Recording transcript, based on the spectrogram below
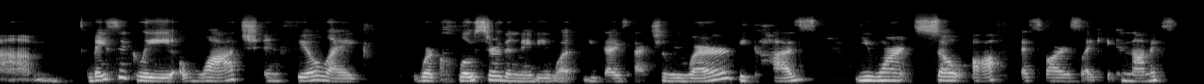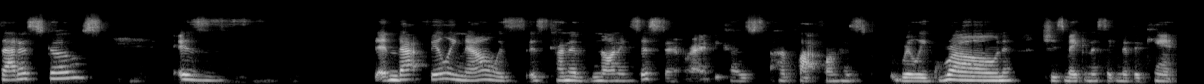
um, basically watch and feel like we're closer than maybe what you guys actually were because you weren't so off as far as like economic status goes is and that feeling now is is kind of non-existent right? Because her platform has really grown. She's making a significant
